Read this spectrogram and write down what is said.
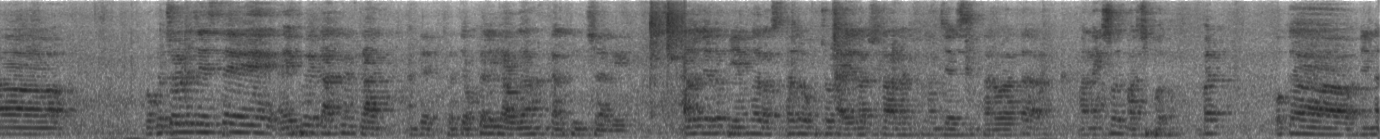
ఆ, ఒక చోట చేస్తే కాకుండా అంటే ప్రతి ఒక్కరికి అవగాహన కల్పించాలి. ఆ రోజు ఏదో పిఎం గారు వస్తారు ఒక చోట ఐదు లక్షలు ఆరు లక్షలు చేసిన తర్వాత మన నెక్స్ట్ రోజు మర్చిపోతాం. బట్ ఒక నిన్న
